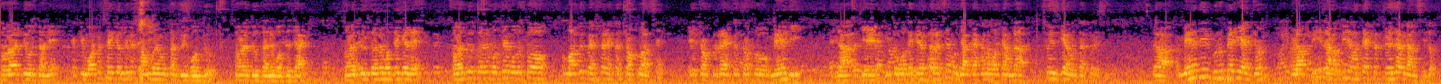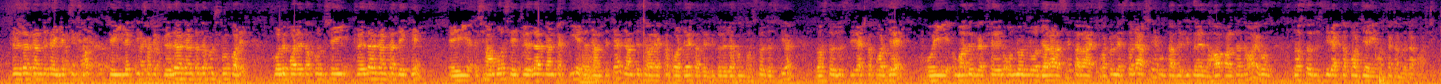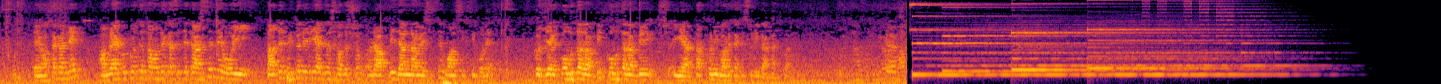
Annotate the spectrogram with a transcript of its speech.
সোহরাদি উদ্যানে একটি মোটরসাইকেল থেকে সাম্য এবং তার দুই বন্ধু সোহরাদি উদ্যানের মধ্যে যায়। সোহরাদি উদ্যানের মধ্যে গেলে সোহরাদি উদ্যানের মধ্যে মূলত মাদক ব্যবসার একটা চক্র আছে। এই চক্রটা একটা চক্র মেহেদি, যা যে ইতিমধ্যে গ্রেফতার আছে এবং যার দেখানোর মধ্যে আমরা সুইচ গিয়ার উদ্ধার করেছি। মেহেদির গ্রুপেরই একজন, রাব্বি। রাব্বির হাতে একটা ট্রেজার গান ছিল। ট্রেজার গান যেটা ইলেকট্রিক শট সেই ইলেকট্রিক শটের ট্রেজার গানটা যখন শুরু করে, বলে পরে তখন সেই ট্রেজার গানটা দেখে এই সাম্য সেই ট্রেজার গানটা কি এটা জানতে চায়? জানতে চাওয়ার একটা পর্যায়ে তাদের ভিতরে যখন ধস্তধস্তি হয়, ধস্তধস্তির একটা পর্যায়ে ওই মাদক ব্যবসায়ীর অন্য অন্য যারা আছে, তারা ঘটনাস্থলে আসে এবং তাদের ভিতরে ধাওয়া পাল্টা ধাওয়া এবং ধস্তধস্তির একটা পর্যায়ে এই হত্যাকাণ্ডটা ঘটে এই হত্যাকাণ্ডে আমরা এখন পর্যন্ত আমাদের কাছে যেটা আসছে যে ওই তাদের ভিতরেরই একজন সদস্য, রাব্বি, যার নাম এসেছে ওয়ান সিক্সটি ফোরে। যে কবুতর রাব্বি কবুতর রাব্বি ইয়া তাৎক্ষণিকভাবে তাকে ছুরি আঘাত করে।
